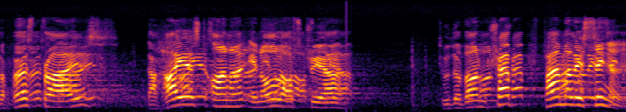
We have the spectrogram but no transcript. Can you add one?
the first prize, the highest honor in all Austria, to the Von Trapp family singers.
